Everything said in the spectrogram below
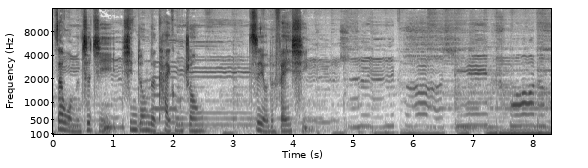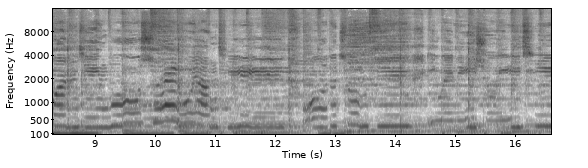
在我们自己心中的太空中自由的飞行。以为你说一。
